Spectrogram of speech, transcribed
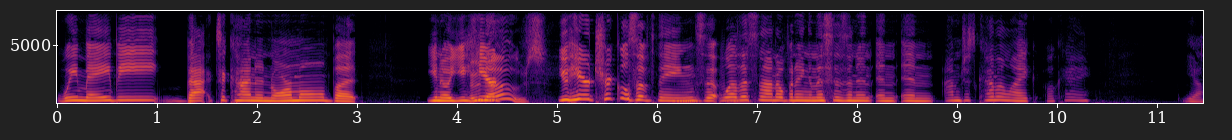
we may be back to kind of normal, but you know, you Who hear knows? you hear trickles of things Mm-hmm. that well that's not opening and this isn't and and, and i'm just kind of like okay Yeah.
